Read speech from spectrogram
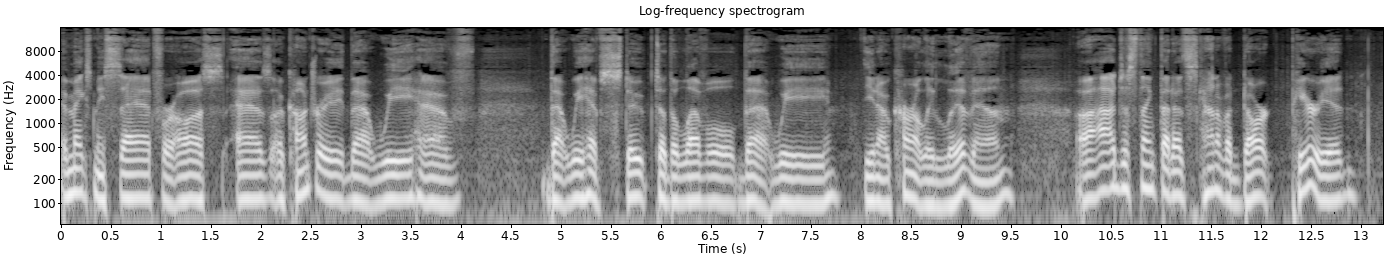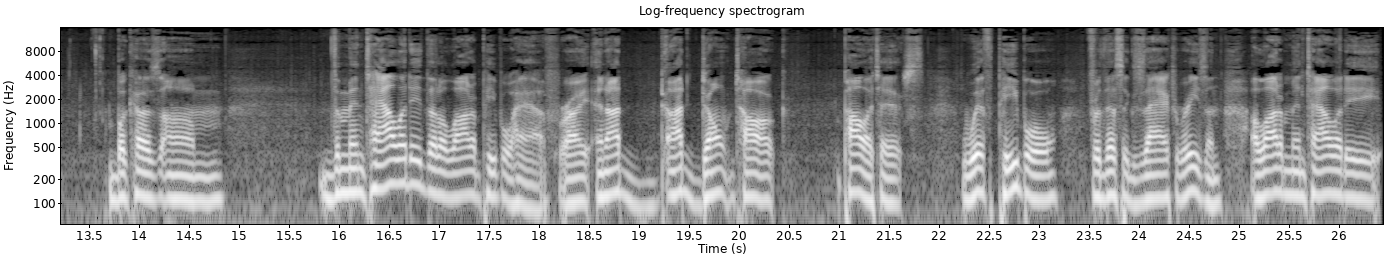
It makes me sad for us as a country that we have that we have stooped to the level that we, you know, currently live in. Uh, I just think that it's kind of a dark period because um the mentality that a lot of people have, right? And I, I don't talk politics with people for this exact reason. A lot of mentality,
